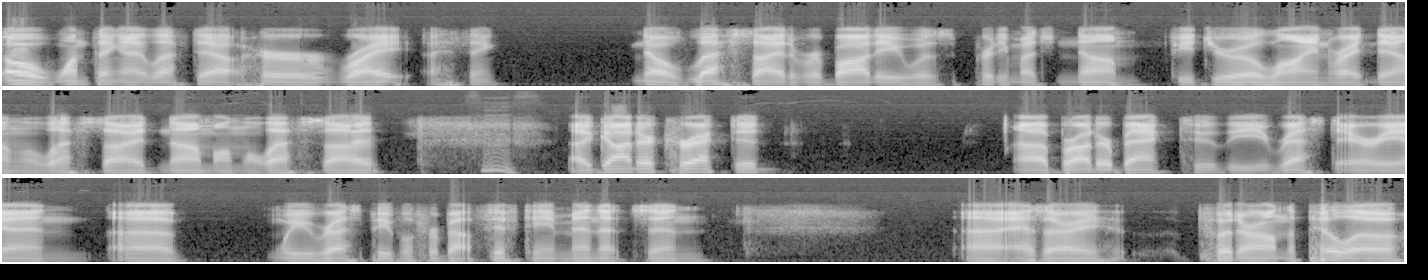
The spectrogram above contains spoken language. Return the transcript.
Oh, one thing I left out: her right, I think, no, left side of her body was pretty much numb. If you drew a line right down the left side, numb on the left side. Hmm. I got her corrected uh, brought her back to the rest area, and uh, we rest people for about 15 minutes. And uh, as I put her on the pillow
